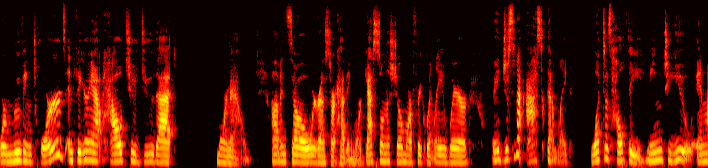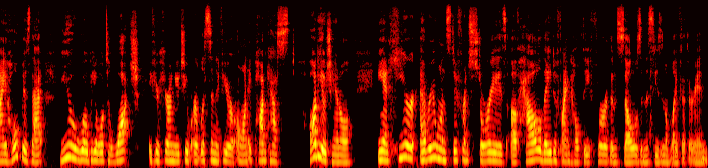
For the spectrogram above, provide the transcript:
we're moving towards and figuring out how to do that more now. Um, and so we're going to start having more guests on the show more frequently where we're just going to ask them, like, what does healthy mean to you? And my hope is that you will be able to watch if you're here on YouTube or listen if you're on a podcast audio channel and hear everyone's different stories of how they define healthy for themselves in the season of life that they're in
